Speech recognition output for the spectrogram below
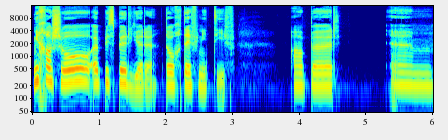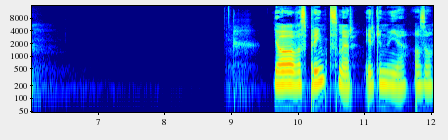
Mich kann schon etwas berühren, doch definitiv. Aber ähm, ja, was bringt es mir irgendwie? Also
